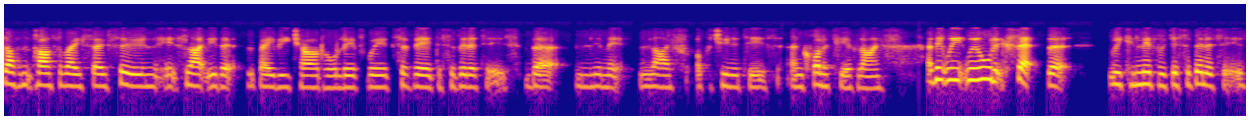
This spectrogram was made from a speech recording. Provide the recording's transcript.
doesn't pass away so soon, it's likely that the baby child will live with severe disabilities that limit life opportunities and quality of life. I think we, we all accept that we can live with disabilities,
